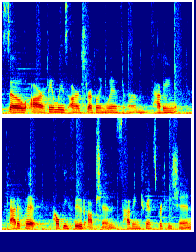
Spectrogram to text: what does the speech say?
So our families are struggling with um, having adequate, healthy food options, having transportation.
